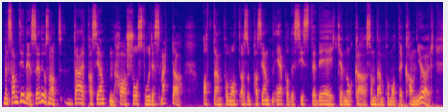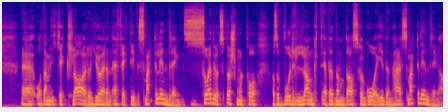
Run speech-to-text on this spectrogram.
Men samtidig så er det jo sånn at der pasienten har så store smerter at måte, altså pasienten er på det siste, det er ikke noe som de på en måte kan gjøre. eh, Og de ikke klarer å gjøre en effektiv smertelindring, så er det jo et spørsmål på altså hvor langt er det de da skal gå i denne smertelindringa.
